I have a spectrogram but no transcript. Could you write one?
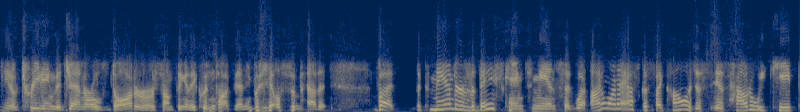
you know, treating the general's daughter or something, and they couldn't talk to anybody else about it. But the commander of the base came to me and said, What I want to ask a psychologist is how do we keep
